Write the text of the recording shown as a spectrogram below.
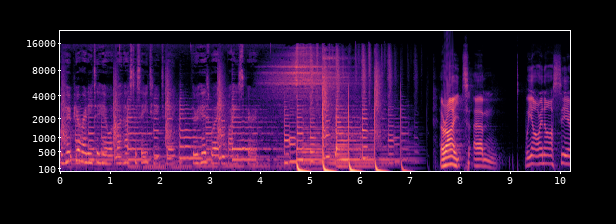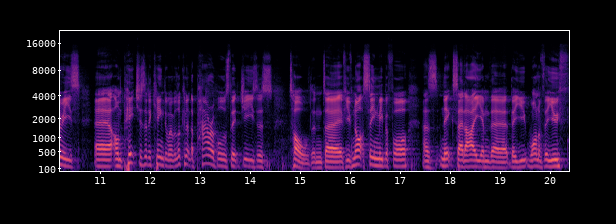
We hope you're ready to hear what God has to say to you today through His Word and by His Spirit. All right, um, we are in our series uh, on pictures of the kingdom where we're looking at the parables that Jesus told. And uh, if you've not seen me before, as Nick said, I am the, the one of the youth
